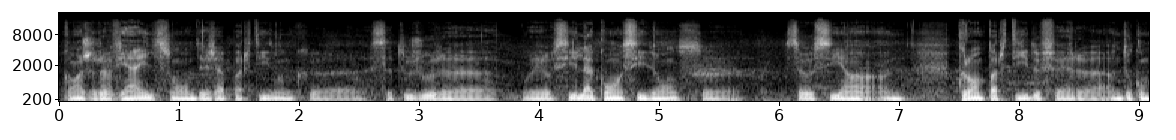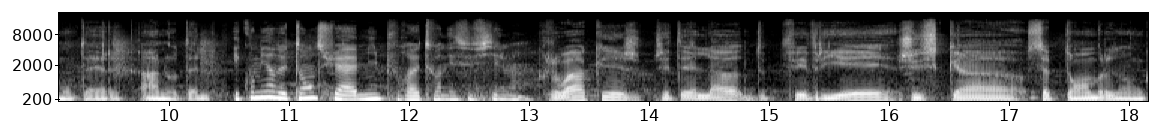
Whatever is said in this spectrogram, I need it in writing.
quand je reviens, ils sont déjà partis. Donc, euh, c'est toujours oui, aussi la coïncidence. C'est aussi un grande partie de faire euh, un documentaire à un hôtel. Et combien de temps tu as mis pour euh, tourner ce film? Je crois que j'étais là de février jusqu'à septembre, donc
